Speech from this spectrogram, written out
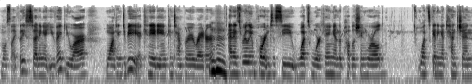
most likely studying at UVic, you are wanting to be a Canadian contemporary writer, mm-hmm. and it's really important to see what's working in the publishing world what's getting attention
